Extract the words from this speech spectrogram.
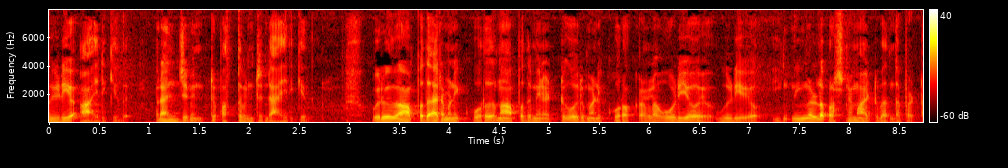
വീഡിയോ ആയിരിക്കും ഒരു അഞ്ച് മിനിറ്റ് പത്ത് മിനിറ്റിന്റെ ആയിരിക്കും ഒരു നാൽപ്പത് അരമണിക്കൂർ നാൽപ്പത് മിനിറ്റ് ഒരു മണിക്കൂറൊക്കെ ഉള്ള ഓഡിയോയോ വീഡിയോയോ നിങ്ങളുടെ പ്രശ്നമായിട്ട് ബന്ധപ്പെട്ട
